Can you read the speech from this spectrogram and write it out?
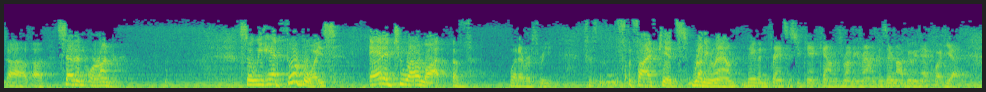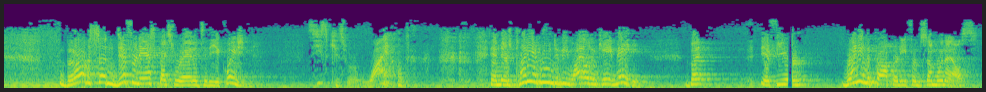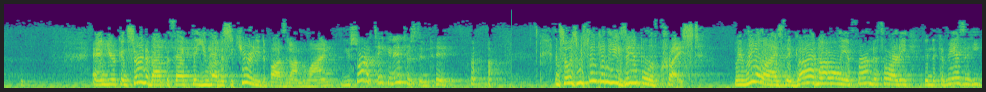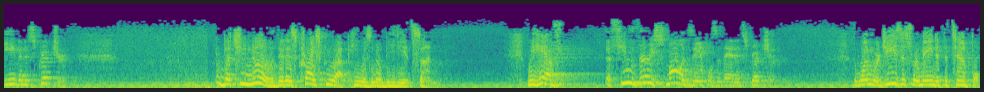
uh, uh, seven or under. So we had four boys added to our lot of whatever three, five kids running around. David and Francis, you can't count as running around because they're not doing that quite yet. But all of a sudden, different aspects were added to the equation. These kids were wild. and there's plenty of room to be wild in Cape May. But if you're running the property from someone else, and you're concerned about the fact that you have a security deposit on the line, you sort of take an interest in paying. and so as we think of the example of Christ, we realize that God not only affirmed authority in the commands that He gave in His Scripture, but you know that as Christ grew up, He was an obedient Son. We have a few very small examples of that in Scripture. The one where Jesus remained at the temple.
